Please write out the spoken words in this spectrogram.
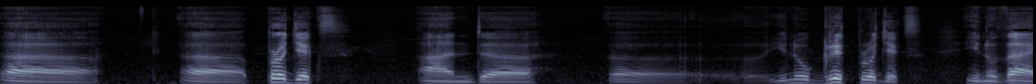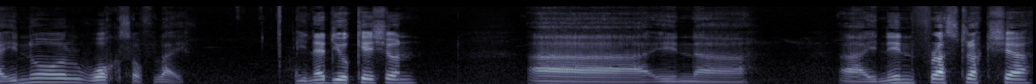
uh, uh, projects and uh, you know great projects in Othaya in all walks of life, in education, in in infrastructure,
